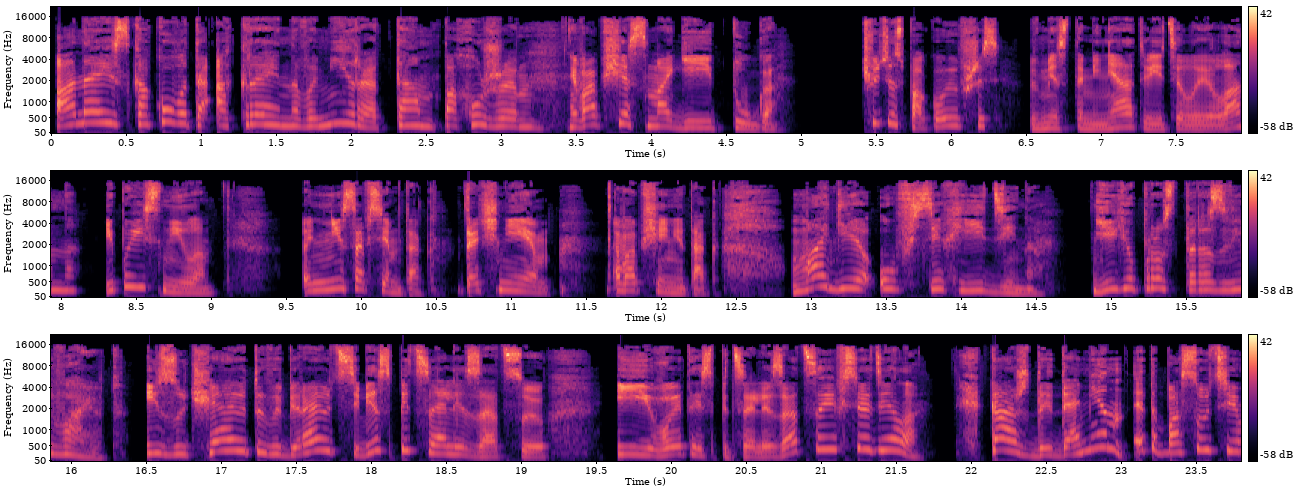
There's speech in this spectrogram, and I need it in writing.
«Она из какого-то окраинного мира, там, похоже, вообще с магией туго». Чуть успокоившись, вместо меня ответила Иланна и пояснила. «Не совсем так. Точнее, вообще не так. Магия у всех едина. Ее просто развивают, изучают и выбирают себе специализацию. И в этой специализации все дело. Каждый домен — это, по сути,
